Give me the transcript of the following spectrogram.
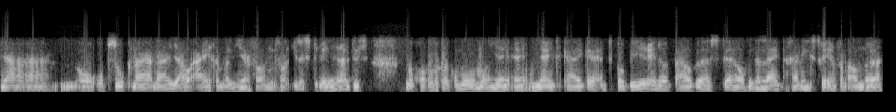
ja, uh, op zoek naar, naar jouw eigen manier van, van illustreren. Het is nogal makkelijk om, om, om, je, om je heen te kijken en te proberen in een bepaalde stijl of in een lijn te gaan illustreren van anderen.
